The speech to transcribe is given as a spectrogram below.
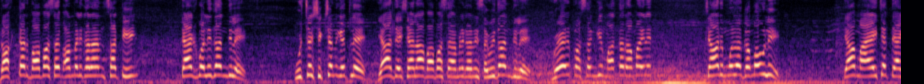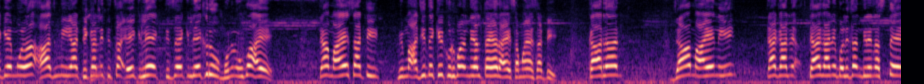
डॉक्टर बाबासाहेब आंबेडकरांसाठी त्याग बलिदान दिले उच्च शिक्षण घेतले या देशाला बाबासाहेब आंबेडकरांनी संविधान दिले. वेळ प्रसंगी माता रमाईने चार मुलं गमावली. त्या मायेच्या त्यागेमुळं आज मी या ठिकाणी तिचा एक लेख तिचं एक लेखरू म्हणून उभा आहे. त्या मायेसाठी मी माझी देखील कुर्बानी द्यायला तयार आहे समाजासाठी. कारण ज्या मायेने त्या गाणे त्या गाणे बलिदान दिले नसते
